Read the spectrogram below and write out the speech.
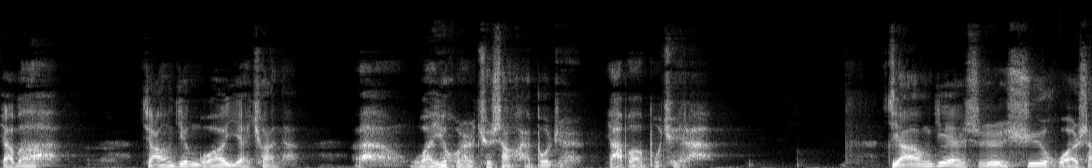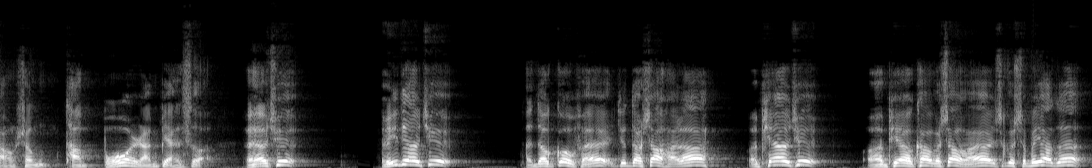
要不蒋经国也劝他，呃，我一会儿去上海布置，要不不去了。蒋介石虚火上升，他勃然变色，我要去，我一定要去，等到够肥就到上海了，我偏要去，我偏要看看上海是个什么样子。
